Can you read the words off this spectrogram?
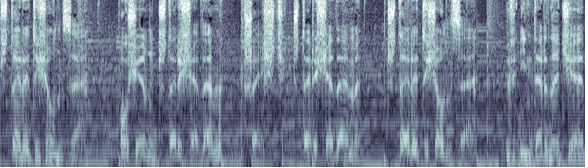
4000 847 647 4000 w internecie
